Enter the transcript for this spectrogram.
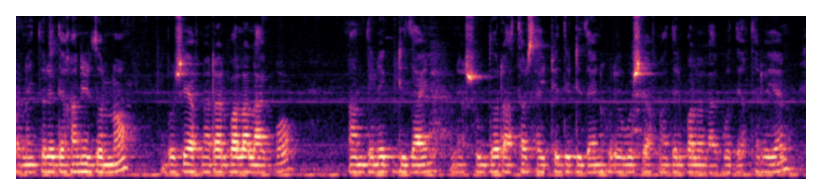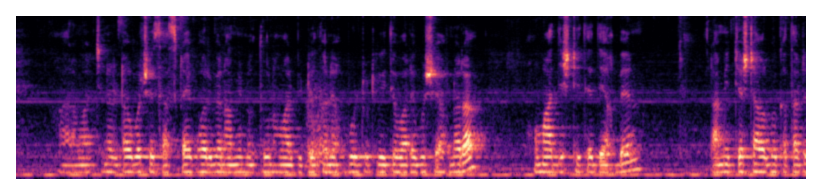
আপনার দেখানোর জন্য। বসে আপনার আর ভালো লাগবো। নান্দনিক ডিজাইন অনেক সুন্দর রাস্তার সাইডে দিয়ে ডিজাইন করে বসে আপনাদের ভালো লাগবে দেখতে রইয়েন। আর আমার চ্যানেলটা অবশ্যই সাবস্ক্রাইব করবেন। আমি নতুন, আমার ভিডিওতে অনেক ভুল টুটি হইতে পারে বসে আপনারা ক্ষমা দৃষ্টিতে দেখবেন। আর আমি চেষ্টা করব কথাটা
